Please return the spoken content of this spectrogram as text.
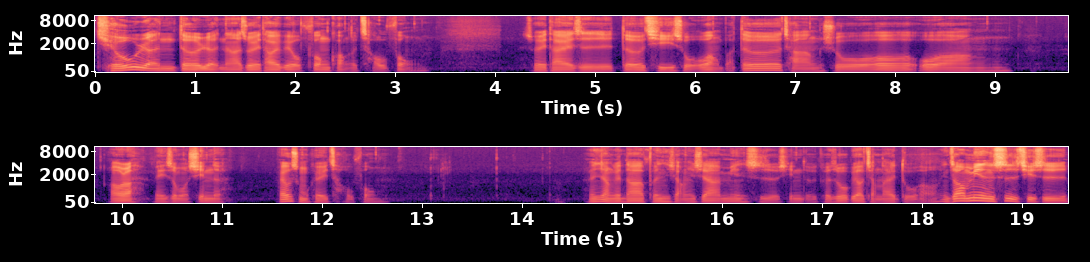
求人得人啊，所以他会被我疯狂的嘲讽。所以他也是得其所望吧，得偿所望。好了，没什么新的，还有什么可以嘲讽？很想跟大家分享一下面试的心得，可是我不要讲太多哈。你知道面试其实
